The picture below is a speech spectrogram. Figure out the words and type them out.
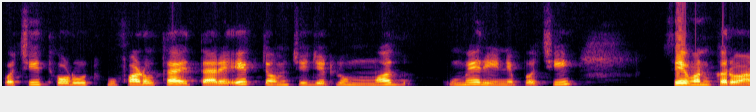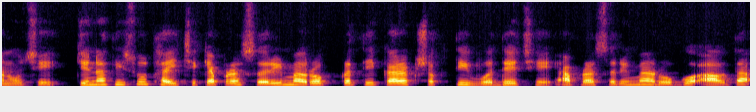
પછી થોડું હુંફાળું થાય ત્યારે એક ચમચી જેટલું મધ ઉમેરીને પછી સેવન કરવાનું છે. જેનાથી શું થાય છે કે આપણા શરીરમાં રોગ પ્રતિકારક શક્તિ વધે છે. આપણા શરીરમાં રોગો આવતા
